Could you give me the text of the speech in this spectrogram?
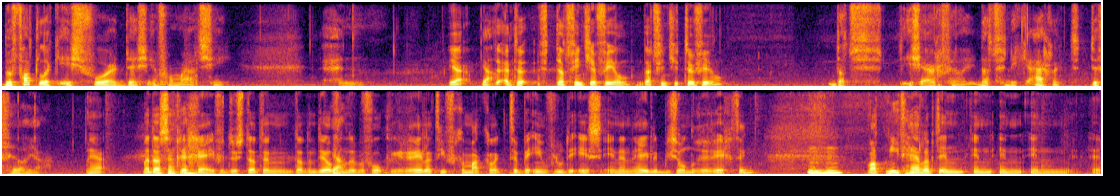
bevattelijk is voor desinformatie. En, ja, ja. dat vind je veel? Dat vind je te veel? Dat is erg veel. Dat vind ik eigenlijk te veel, ja. Ja, maar dat is een gegeven. Dus dat een, dat een deel ja. van de bevolking relatief gemakkelijk te beïnvloeden is in een hele bijzondere richting. Mm -hmm. Wat niet helpt in, in, in, in, uh,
